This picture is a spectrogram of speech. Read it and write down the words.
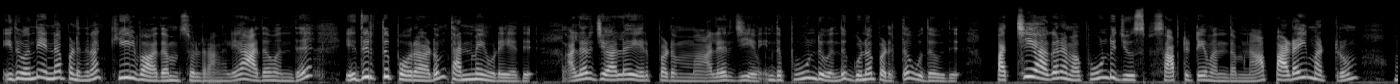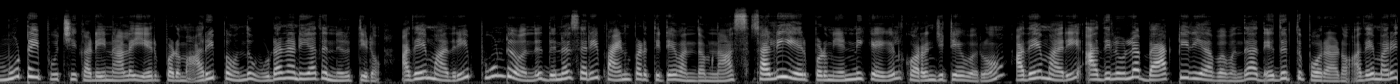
இது வந்து என்ன பண்ணுதுன்னா கீழ்வாதம் சொல்கிறாங்க இல்லையா? அதை வந்து எதிர்த்து போராடும் தன்மை உடையது அலர்ஜியால் ஏற்படும் அலர்ஜியை இந்த பூண்டு வந்து குணப்படுத்த உதவுது. பச்சையாக நம்ம பூண்டு ஜூஸ் சாப்பிட்டுட்டே வந்தோம்னா படை மற்றும் மூட்டை பூச்சி கடியினால் ஏற்படும் அரிப்பை வந்து உடனடியாக நிறுத்திடும். அதே மாதிரி பூண்டு வந்து தினசரி பயன்படுத்திட்டே வந்தோம்னா சளி ஏற்படும் எண்ணிக்கைகள் குறைஞ்சிட்டே வரும். அதே மாதிரி அதில் உள்ள பாக்டீரியாவை வந்து அது எதிர்த்து போராடும். அதே மாதிரி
